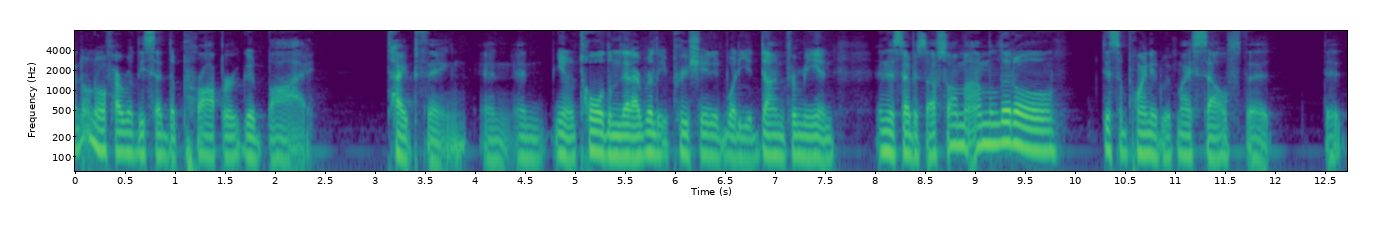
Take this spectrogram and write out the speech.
I don't know if I really said the proper goodbye type thing and and you know told him that I really appreciated what he had done for me and and this type of stuff. So I'm I'm a little disappointed with myself that that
